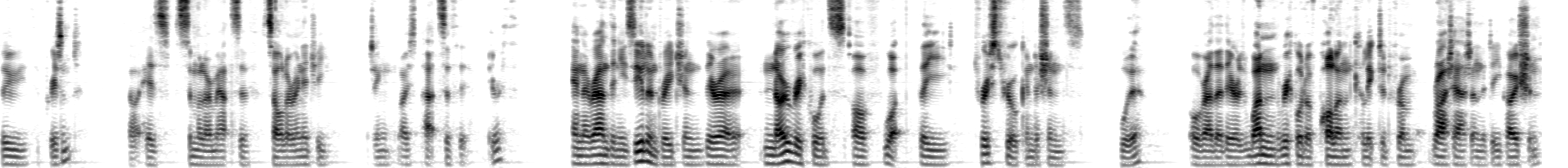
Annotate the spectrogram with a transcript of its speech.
to the present. So it has similar amounts of solar energy hitting most parts of the Earth. And around the New Zealand region, there are no records of what the terrestrial conditions were, or rather, there is one record of pollen collected from right out in the deep ocean,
